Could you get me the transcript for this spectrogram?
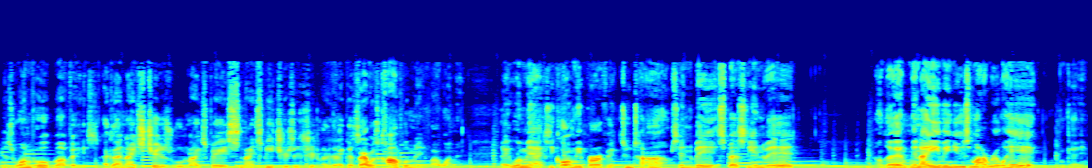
There's one mole on my face. I got nice chisel, nice face, nice features and shit like that. Because I was complimented by women. Like women actually called me perfect two times in the bed, especially in the bed. Okay, and I even use my real head. Okay,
